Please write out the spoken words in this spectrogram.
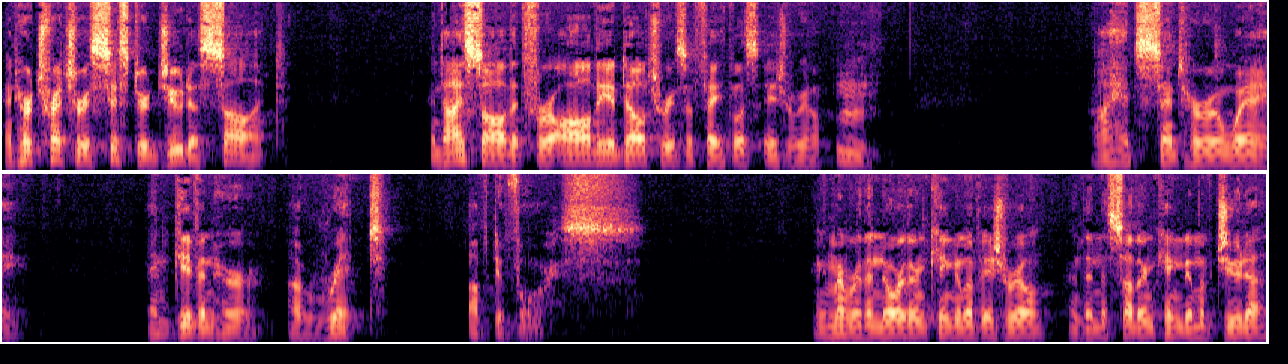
And her treacherous sister Judah saw it. And I saw that for all the adulteries of faithless Israel, mm, I had sent her away and given her a writ of divorce. Remember the northern kingdom of Israel and then the southern kingdom of Judah?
